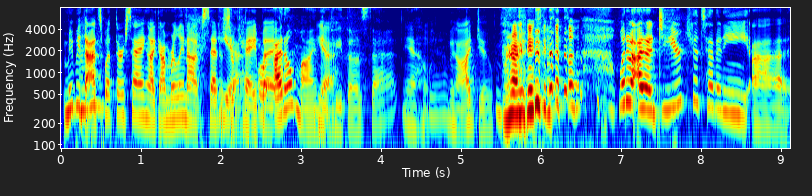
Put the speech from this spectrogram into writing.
Maybe that's what they're saying. Like I'm really not upset. It's Yeah. okay. Or But I don't mind yeah. if he does that. Yeah, you know, I do. Right. what about? Uh, do your kids have any? Uh,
